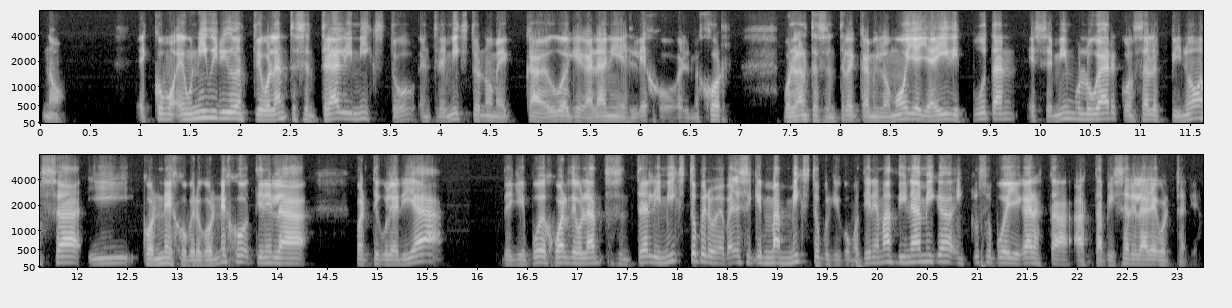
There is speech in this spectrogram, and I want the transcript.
No. Es como es un híbrido entre volante central y mixto. Entre mixto no me cabe duda que Galani es lejos el mejor volante central Camilo Moya, y ahí disputan ese mismo lugar Gonzalo Espinosa y Cornejo, pero Cornejo tiene la particularidad de que puede jugar de volante central y mixto, pero me parece que es más mixto porque como tiene más dinámica, incluso puede llegar hasta, hasta pisar el área contraria.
